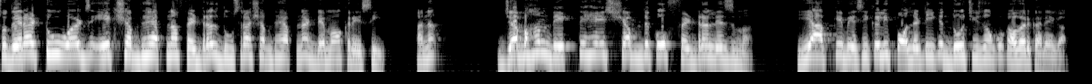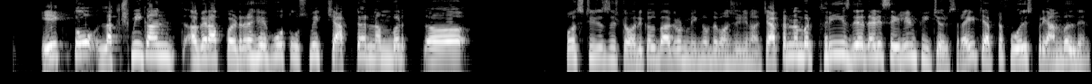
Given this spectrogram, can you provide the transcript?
So there are two words एक शब्द है अपना फेडरल दूसरा शब्द है अपना डेमोक्रेसी है ना? जब हम देखते हैं इस शब्द को फेडरलिज्म ये आपके बेसिकली पॉलिटी के दो चीज़ों को कवर करेगा। एक तो लक्ष्मीकांत, अगर आप पढ़ रहे हो तो उसमें chapter number first is historical background making of the constitution chapter number three is there that is salient features right chapter four is preamble then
